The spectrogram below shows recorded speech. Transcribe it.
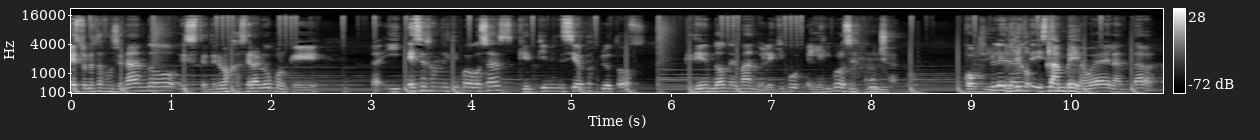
esto no está funcionando, este, tenemos que hacer algo porque y ese son el tipo de cosas que tienen ciertos pilotos que tienen donde mando. El equipo, el equipo los escucha, ¿no? Completamente distinto, plan B. me voy a adelantar.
